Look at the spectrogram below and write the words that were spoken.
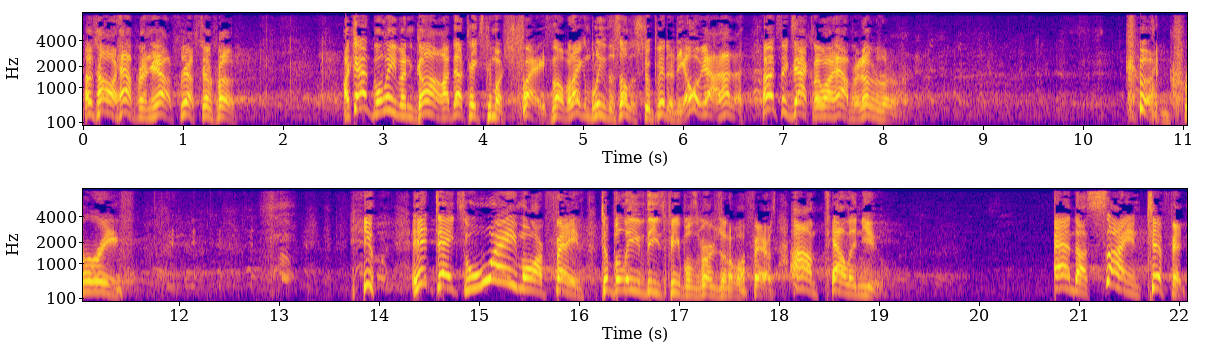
That's how it happened. Yes, yes, yes. I can't believe in God. That takes too much faith. No, but I can believe this other stupidity. Oh yeah, that, that's exactly what happened. Good grief. You, it takes way more faith to believe these people's version of affairs. I'm telling you. And the scientific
